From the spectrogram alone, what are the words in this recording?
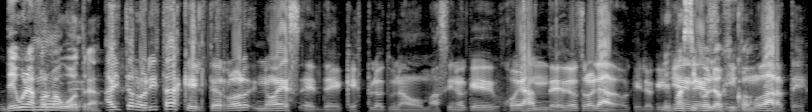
de una forma u otra? Hay terroristas que el terror no es el de que explote una bomba, sino que juegan desde otro lado, que lo que Es quieren más psicológico. es incomodarte.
